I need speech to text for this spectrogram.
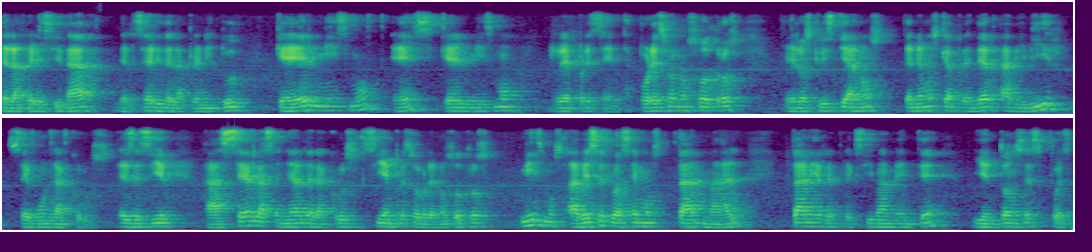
de la felicidad del ser y de la plenitud que Él mismo es, que Él mismo representa. Por eso nosotros eh, los cristianos tenemos que aprender a vivir según la cruz, es decir, a hacer la señal de la cruz siempre sobre nosotros mismos. A veces lo hacemos tan mal, tan irreflexivamente, y entonces pues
